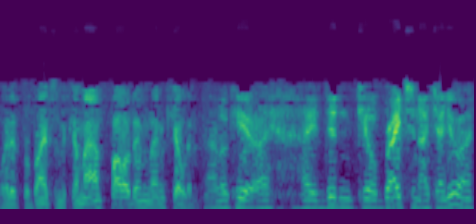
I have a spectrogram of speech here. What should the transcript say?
waited for Brightson to come out, followed him, then killed him. Now, look here. I, I didn't kill Brightson, I tell you. I,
